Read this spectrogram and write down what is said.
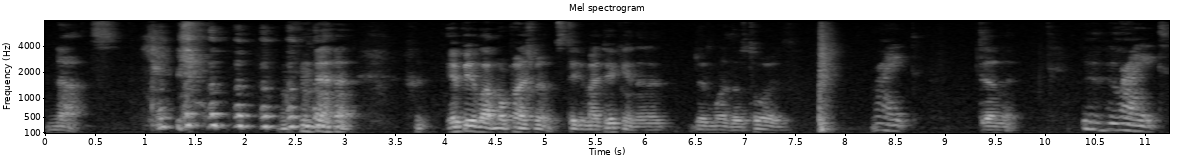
nuts. It'd be a lot more punishment sticking my dick in than, than one of those toys, Right. doesn't it? Mhm, Right.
